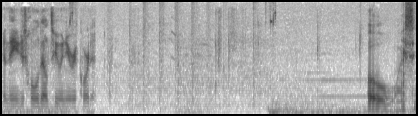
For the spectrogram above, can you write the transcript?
And then you just hold L2 and you record it. Oh, I see.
